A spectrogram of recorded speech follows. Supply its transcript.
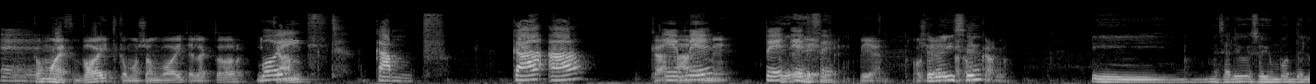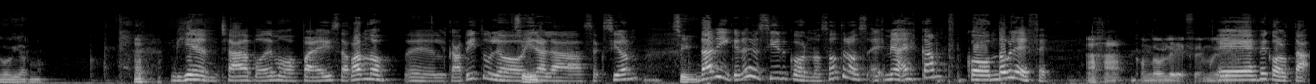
Eh, ¿Cómo es? Voight, como John Voight, el actor. Y Voight Kampf. Bien. Yo lo hice. Y me salió que soy un bot del gobierno. Bien, ya podemos, para ir cerrando el capítulo, Sí. ir a la sección. Sí. Dani, ¿querés decir con nosotros? Eh, mira, es Camp con doble F. Ajá, con doble F, muy Eh, bien. es B corta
